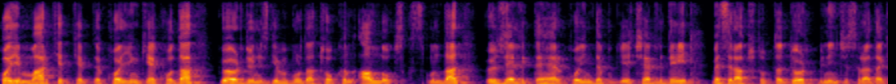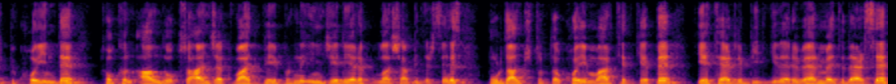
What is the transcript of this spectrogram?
Coin Market Cap'te, Coin Gecko'da gördüğünüz gibi burada token unlocks kısmından özellikle her coin'de bu geçerli değil. Mesela tutup da 4000. sıradaki bir coin'de token unlocks'u ancak white paper'ını inceleyerek ulaşabilirsiniz. Buradan tutup da Coin Market Cap'e yeterli bilgileri vermedilerse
